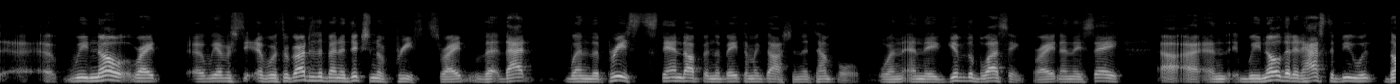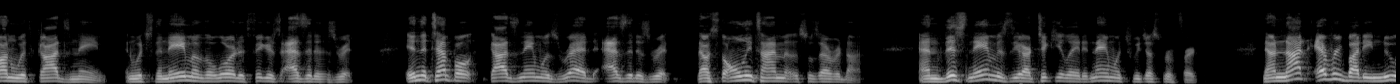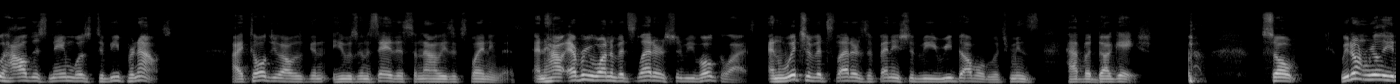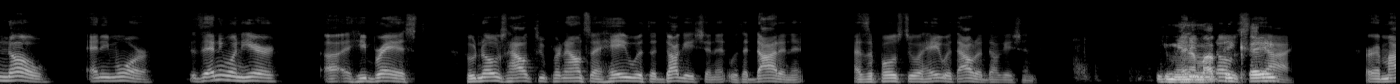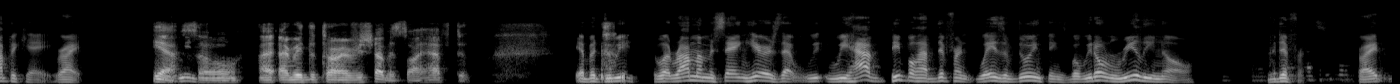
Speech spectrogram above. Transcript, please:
uh, we know right uh, we have uh, with regard to the benediction of priests right that that when the priests stand up in the Beit HaMikdash in the temple when and they give the blessing right and they say uh, uh, and we know that it has to be with, done with God's name, in which the name of the Lord is figures as it is written. In the temple, God's name was read as it is written. That was the only time that this was ever done. And this name is the articulated name, which we just referred to. Now, not everybody knew how this name was to be pronounced. I told you I was going he was going to say this, so now he's explaining this, and how every one of its letters should be vocalized, and which of its letters, if any, should be redoubled, which means have a dagesh. so we don't really know anymore. Does anyone here, uh, a Hebraist, who knows how to pronounce a hay with a dagesh in it, with a dot in it, as opposed to a hay without a dagesh in it? You mean a mapike? Or a mapike, right. Yeah, I mean, so I, I read the Torah every Shabbos, so I have to. Yeah, but do we? What Rambam is saying here is that we we have people have different ways of doing things, but we don't really know the difference, right?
